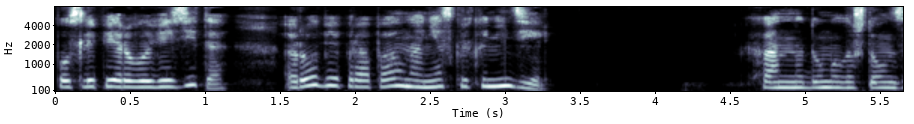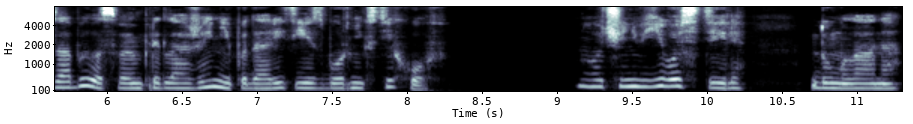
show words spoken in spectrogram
После первого визита Робби пропал на несколько недель. Ханна думала, что он забыл о своем предложении подарить ей сборник стихов. Очень в его стиле, думала она.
